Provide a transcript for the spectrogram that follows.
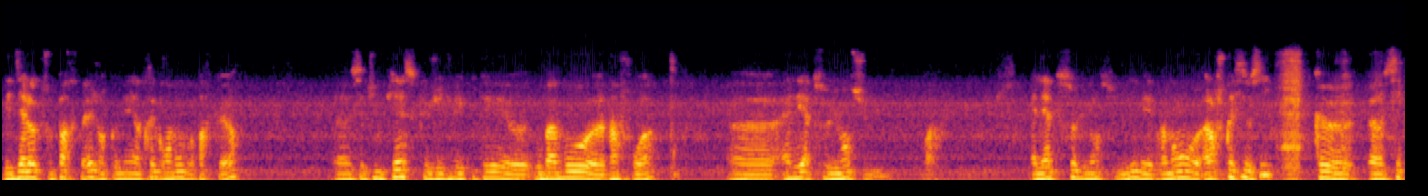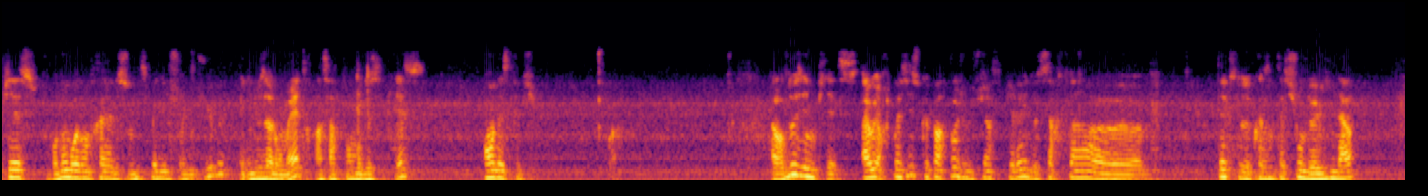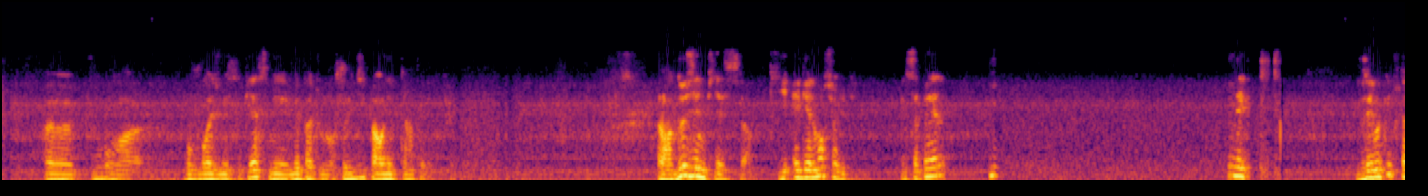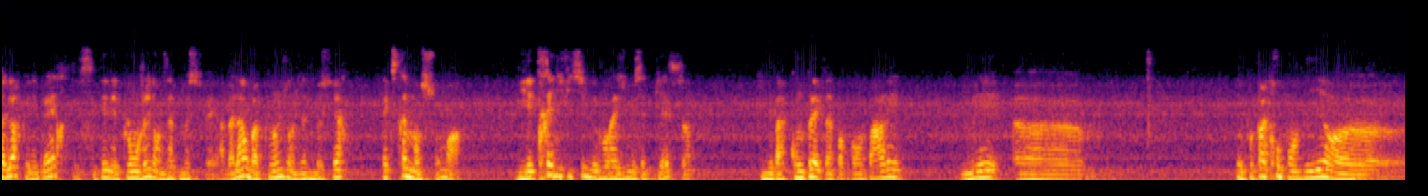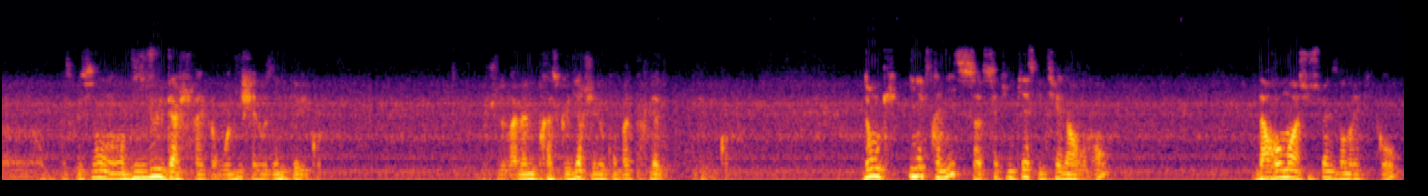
Les dialogues sont parfaits, j'en connais un très grand nombre par cœur. C'est une pièce que j'ai dû écouter au bas mot euh, 20 fois. Elle est absolument sublime. Elle est absolument sublime et vraiment. Alors je précise aussi que euh, ces pièces, pour nombre d'entre elles, sont disponibles sur YouTube et nous allons mettre un certain nombre de ces pièces en description. Alors deuxième pièce. Ah oui, alors je précise que parfois je me suis inspiré de certains euh, textes de présentation de l'INA euh, pour, euh, pour vous résumer ces pièces, mais, mais pas toujours. Je le dis par honnêteté intellectuelle. Alors deuxième pièce, qui est également sur YouTube. Elle s'appelle Vous évoquez tout à l'heure que les maîtres, c'était des plongées dans des atmosphères. Ah ben là, on va plonger dans une atmosphère extrêmement sombre. Il est très difficile de vous résumer cette pièce, qui n'est pas complète à proprement parler, mais euh, on ne peut pas trop en dire, euh, parce que sinon on divulgacherait, comme on dit chez nos amis québécois. je devrais même presque dire chez nos compatriotes québécois. Donc, In Extremis, c'est une pièce qui est tirée d'un roman, d'un roman à suspense d'André Picot,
